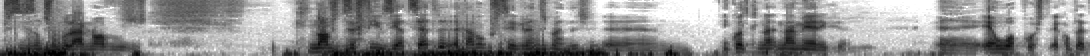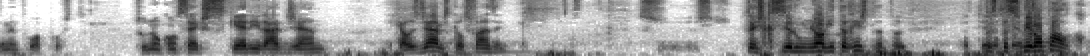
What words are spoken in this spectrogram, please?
precisam de explorar novos, novos desafios e etc., acabam por ser grandes bandas. Uh, enquanto que na, na América uh, é o oposto, é completamente o oposto. Tu não consegues sequer ir à jam, aquelas jams que eles fazem. Tens que ser o melhor guitarrista para, para, para subir ao palco.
